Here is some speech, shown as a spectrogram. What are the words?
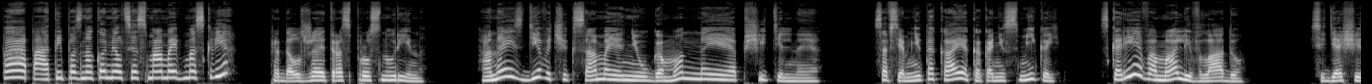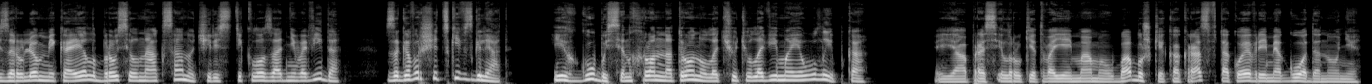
«Папа, а ты познакомился с мамой в Москве?» Продолжает расспрос Нурин. Она из девочек самая неугомонная и общительная. Совсем не такая, как они с Микой. Скорее в Амали Владу. Сидящий за рулем Микаэл бросил на Оксану через стекло заднего вида заговорщицкий взгляд. Их губы синхронно тронула чуть уловимая улыбка. «Я просил руки твоей мамы у бабушки как раз в такое время года, Нуни.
